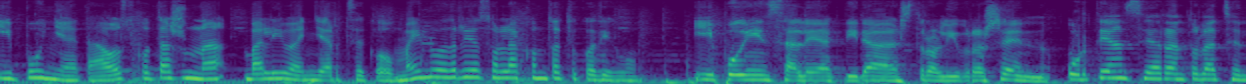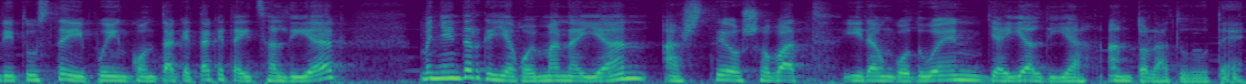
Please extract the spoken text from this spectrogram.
ipuina eta hozkotasuna bali bain jartzeko. Mailu adriozola kontatuko digu. Ipuin zaleak dira Astrolibrosen. Urtean zehar antolatzen dituzte ipuin kontaketak eta itzaldiak, baina indar gehiago eman aste oso bat iraungo duen jaialdia antolatu dute.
